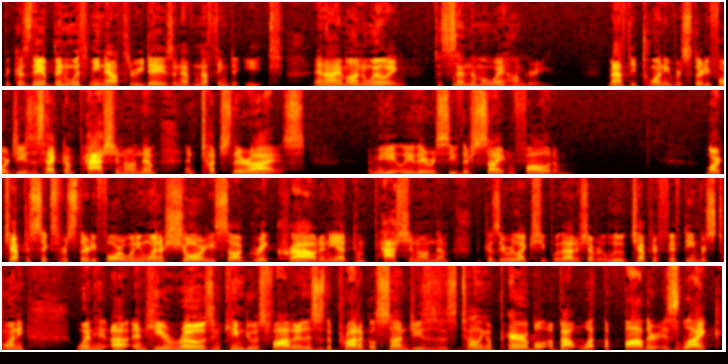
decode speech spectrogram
because they have been with me now three days and have nothing to eat, and I am unwilling to send them away hungry. Matthew 20, verse 34 Jesus had compassion on them and touched their eyes. Immediately they received their sight and followed him. Mark chapter 6, verse 34 when he went ashore, he saw a great crowd and he had compassion on them because they were like sheep without a shepherd. Luke chapter 15, verse 20 when he, uh, and he arose and came to his father. This is the prodigal son. Jesus is telling a parable about what the father is like.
